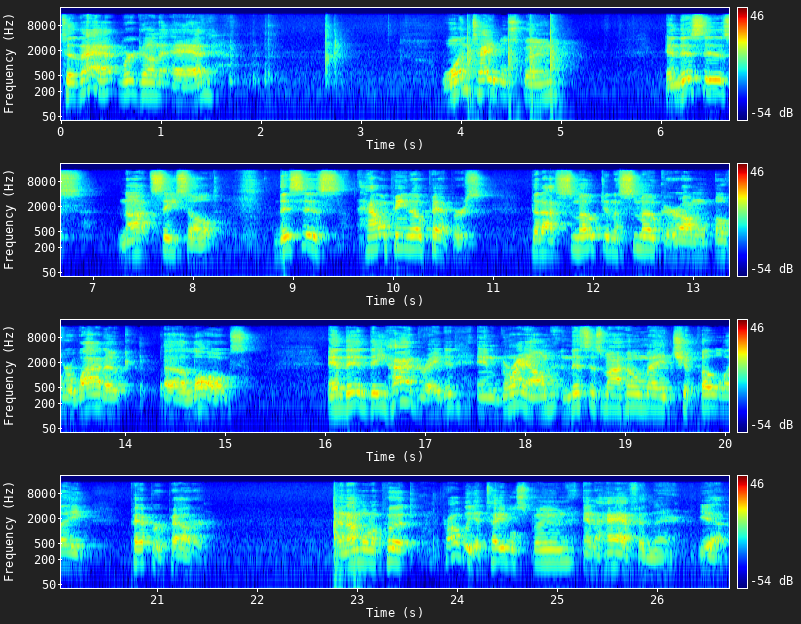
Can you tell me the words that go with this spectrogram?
To that, we're going to add one tablespoon, and this is not sea salt. This is jalapeno peppers that I smoked in a smoker on over white oak uh, logs and then dehydrated and ground and this is my homemade chipotle pepper powder. And I'm going to put probably a tablespoon and a half in there yeah.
